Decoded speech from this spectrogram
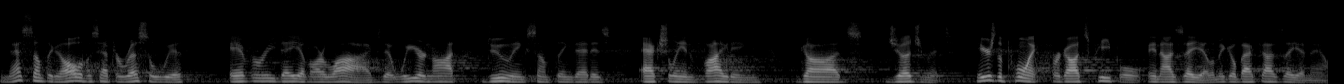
And that's something that all of us have to wrestle with every day of our lives that we are not doing something that is actually inviting God's judgment. Here's the point for God's people in Isaiah. Let me go back to Isaiah now.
